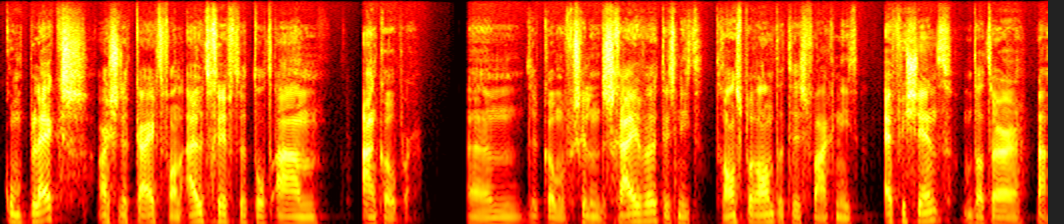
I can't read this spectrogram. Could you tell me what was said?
complex als je het kijkt van uitgifte tot aan aankoper. Um, er komen verschillende schijven. Het is niet transparant. Het is vaak niet efficiënt, omdat er nou,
